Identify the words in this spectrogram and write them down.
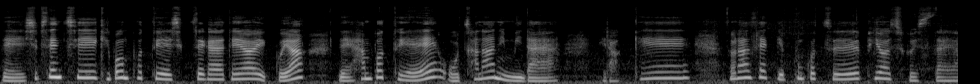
네, 10cm 기본 포트에 식재가 되어 있고요. 네, 한 포트에 5,000원입니다. 이렇게 노란색 예쁜 꽃을 피워주고 있어요.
